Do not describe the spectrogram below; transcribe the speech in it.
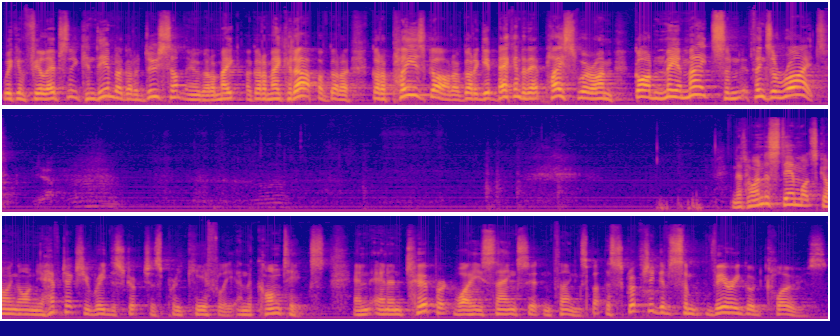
we can feel absolutely condemned. I've got to do something. I've got to make, I've got to make it up. I've got to, got to please God. I've got to get back into that place where I'm God and me are mates and things are right. Now, to understand what's going on, you have to actually read the scriptures pretty carefully and the context and, and interpret why he's saying certain things. But the scripture gives some very good clues.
